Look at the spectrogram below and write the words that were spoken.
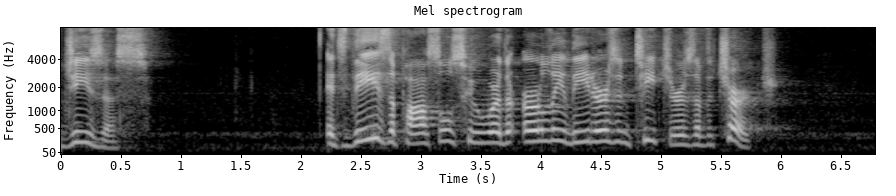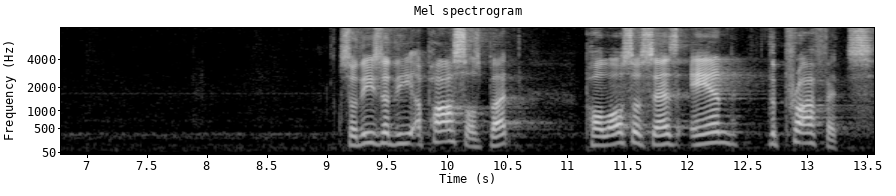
Jesus. It's these apostles who were the early leaders and teachers of the church. So these are the apostles, but Paul also says, and the prophets.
